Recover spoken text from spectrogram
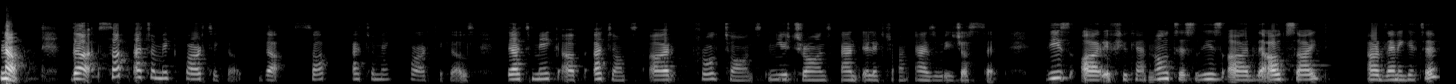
Now, the subatomic particle, the subatomic particles that make up atoms are protons, neutrons, and electrons, as we just said. These are, if you can notice, these are the outside, are the negative.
